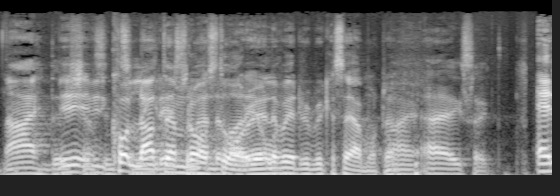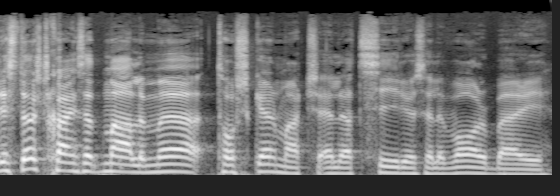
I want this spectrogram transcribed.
Nej, det känns inte kolla som att det är grej en bra story, eller vad är det du brukar säga Mårten? Nej, nej, exakt. Är det störst chans att Malmö torskar en match eller att Sirius eller Varberg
